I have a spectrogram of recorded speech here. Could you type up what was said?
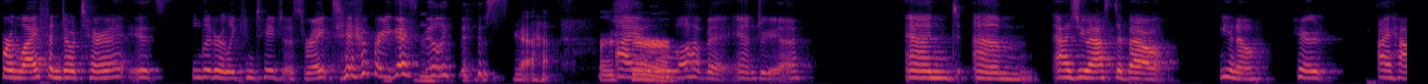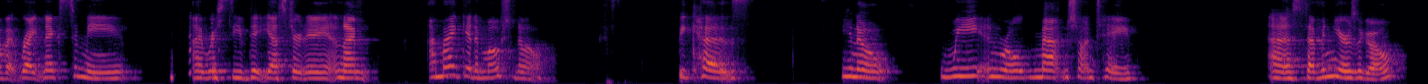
for life and doTERRA is literally contagious, right? Tiff, are you guys Mhm. feeling this? Yeah, for sure. I love it, Andrea. And um, as you asked about, you know, here I have it right next to me. I received it yesterday, and I'm I might get emotional because, you know, we enrolled Matt and Shantae uh, seven years ago.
